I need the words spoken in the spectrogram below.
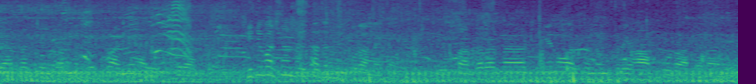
पाणी आहे पुराचं. किती वर्षानंतर साधारण पूर आला आहे साधारण तीन वर्षानंतर हा पूर आलेला आहे.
